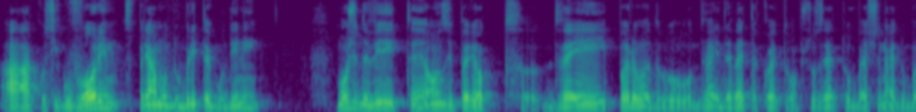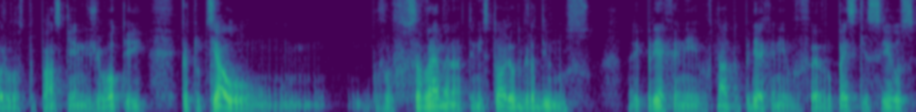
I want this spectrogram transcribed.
А ако си говорим спрямо добрите години, може да видите онзи период 2001 до 2009, който общо взето беше най-добър в стопанския ни живот и като цяло в съвременната ни история от градивност. Нали, приеха ни в НАТО, приеха ни в Европейския съюз,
